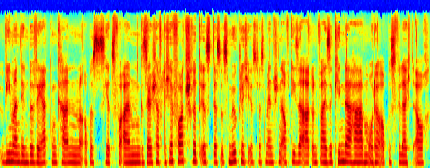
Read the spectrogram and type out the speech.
wie man den bewerten kann, ob es jetzt vor allem ein gesellschaftlicher Fortschritt ist, dass es möglich ist, dass Menschen auf diese Art und Weise Kinder haben oder ob es vielleicht auch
